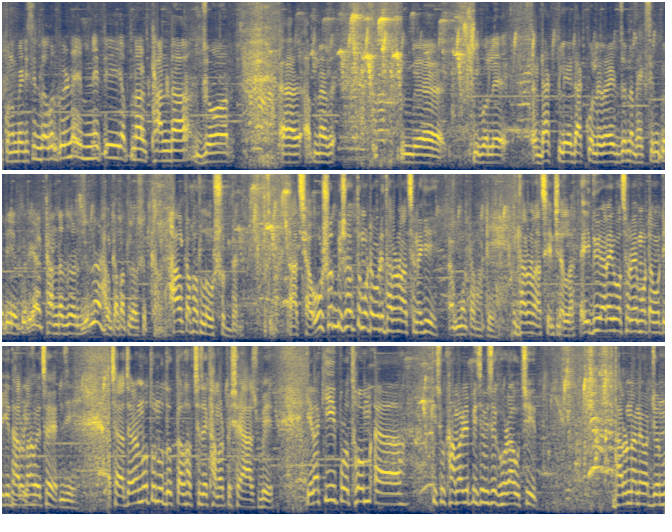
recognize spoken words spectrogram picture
কোনো মেডিসিন ব্যবহার করি না এমনিতেই আপনার ঠান্ডা জ্বর আপনার কি বলে ডাক প্লে ডাক কলেরা এর জন্য ভ্যাকসিন করি ইয়ে করি আর ঠান্ডা জ্বরের জন্য হালকা পাতলা ওষুধ খাওয়া হালকা পাতলা ওষুধ দেন। আচ্ছা ওষুধ বিষয়ক তো মোটামুটি ধারণা আছে নাকি? মোটামুটি। ধারণা আছে ইনশাল্লাহ। এই দুই আড়াই বছরে মোটামুটি কি ধারণা হয়েছে? জি। আচ্ছা যারা নতুন উদ্যোক্তা ভাবছে যে খামার পেশায় আসবে এরা কি প্রথম কিছু খামারের পিছে পিছে ঘোরা উচিত ধারণা নেওয়ার জন্য?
